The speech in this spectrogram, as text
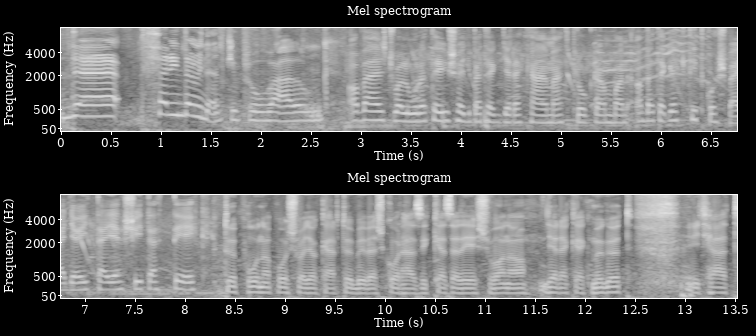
de szerintem mindent kipróbálunk. A Váltsd valóra te is egy beteg gyerek álmát programban a betegek titkos vágyait teljesítették. Több hónapos vagy akár több éves kórházi kezelés van a gyerekek mögött, így hát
